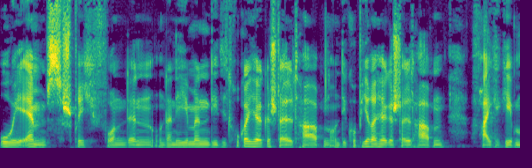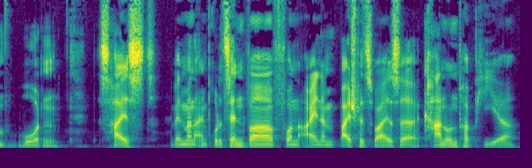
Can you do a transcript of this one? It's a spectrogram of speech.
OEMs, sprich von den Unternehmen, die die Drucker hergestellt haben und die Kopierer hergestellt haben, freigegeben wurden. Das heißt, wenn man ein Produzent war von einem beispielsweise Canon-Papier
